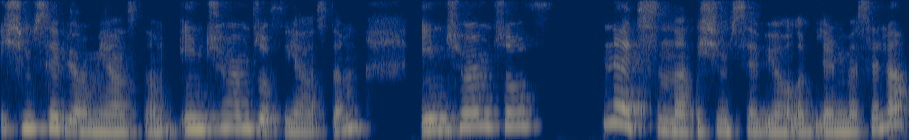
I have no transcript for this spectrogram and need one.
İşimi seviyorum yazdım. In terms of yazdım. In terms of ne açısından işimi seviyor olabilir mesela?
